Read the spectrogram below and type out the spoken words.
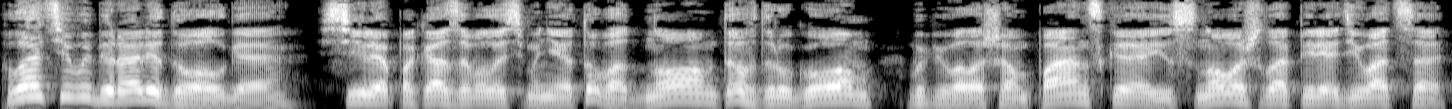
Платье выбирали долго. Силия показывалась мне то в одном, то в другом, выпивала шампанское и снова шла переодеваться.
